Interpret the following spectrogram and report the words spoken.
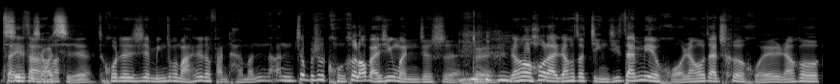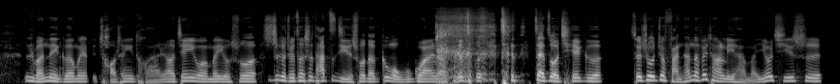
欺负小企业，或者一些民众马上就反弹嘛。那你这不是恐吓老百姓吗？你这是对。然后后来，然后再紧急再灭火，然后再撤回，然后日本内阁们吵成一团。然后菅义伟们又说这个决策是他自己说的，跟我无关，然后再做再做切割。所以说就反弹的非常厉害嘛。尤其是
